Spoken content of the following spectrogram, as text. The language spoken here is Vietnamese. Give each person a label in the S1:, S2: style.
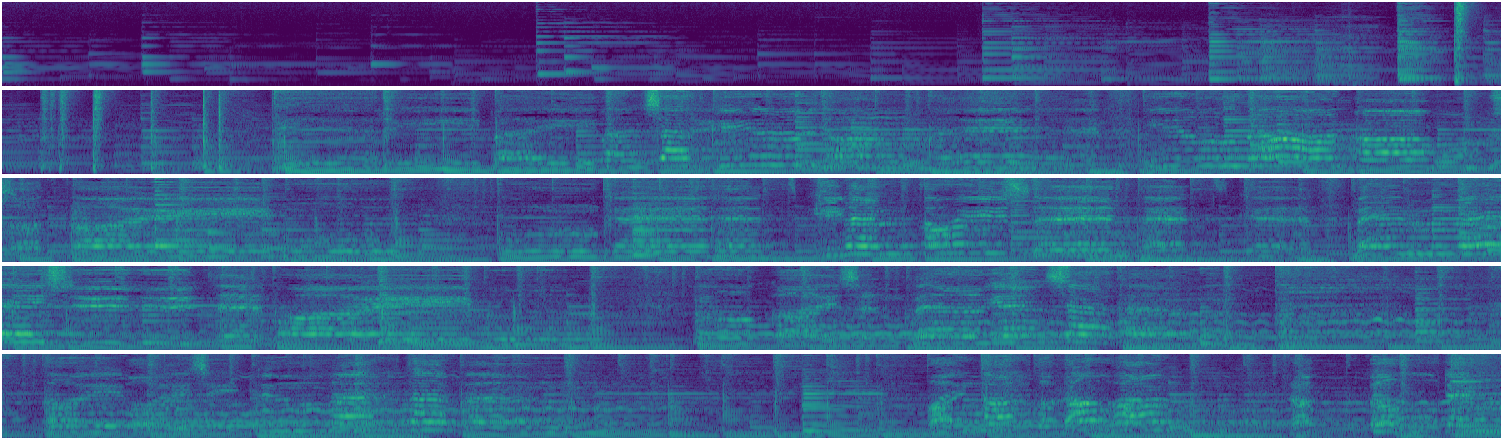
S1: Everybody's out here Jokaisen veljensä hän toivoisi ymmärtävän. Vain tahto rauhan, rakkauden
